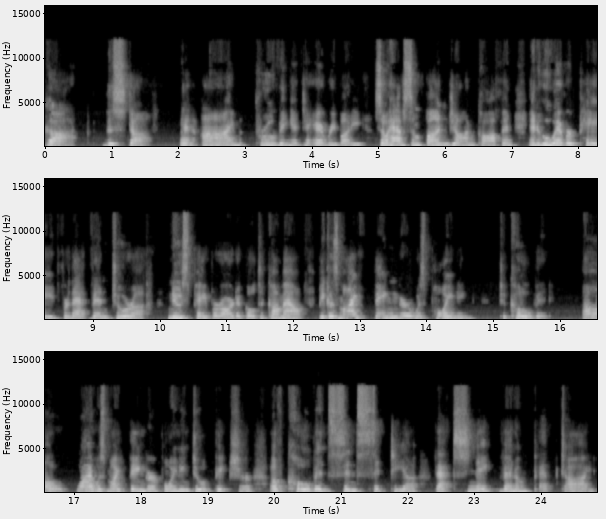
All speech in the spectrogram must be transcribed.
got the stuff, and I'm proving it to everybody. So have some fun, John Coffin, and whoever paid for that Ventura newspaper article to come out, because my finger was pointing to COVID. Oh, why was my finger pointing to a picture of COVID syncytia, that snake venom peptide?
